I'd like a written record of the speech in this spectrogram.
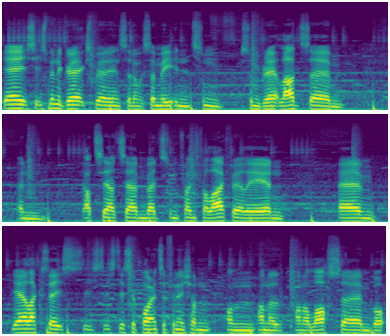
Yeah, it's, it's been a great experience, and obviously meeting some some great lads, um, and I'd say I'd say I've made some friends for life really, and um, yeah, like I say, it's, it's, it's disappointing to finish on on on a, on a loss, um, but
